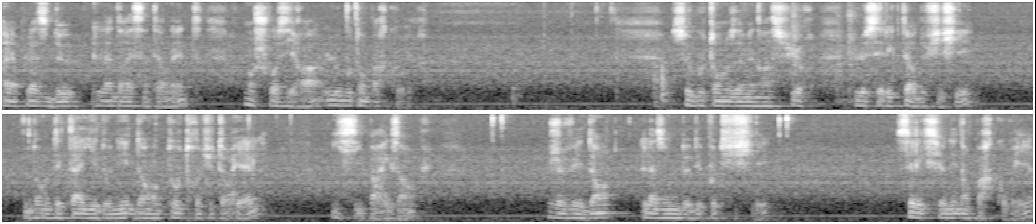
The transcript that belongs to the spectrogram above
à la place de l'adresse Internet, on choisira le bouton Parcourir. Ce bouton nous amènera sur le sélecteur de fichiers dont le détail est donné dans d'autres tutoriels. Ici par exemple, je vais dans la zone de dépôt de fichiers, sélectionner dans parcourir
